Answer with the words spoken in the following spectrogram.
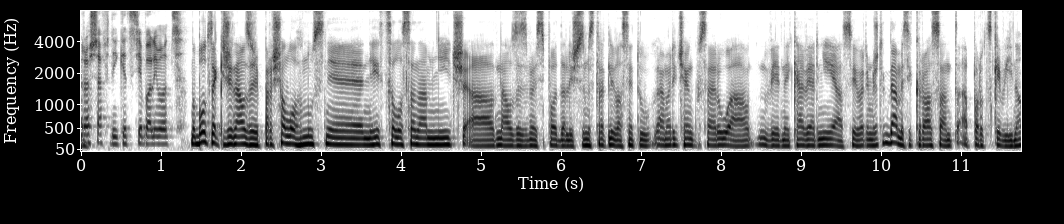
Rošafný, keď ste boli moc. No bolo to také, že naozaj že pršalo hnusne, nechcelo sa nám nič a naozaj sme si povedali, že sme stretli vlastne tú američanku Saru a v jednej kaviarni a si hovorím, že tak dáme si croissant a portské víno.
